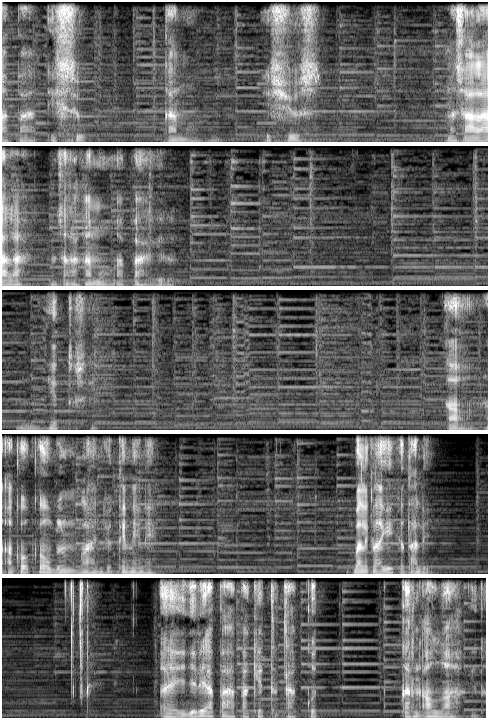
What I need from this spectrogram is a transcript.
Apa isu kamu issues masalah lah masalah kamu apa gitu. Hmm, itu sih. Oh aku aku belum ngelanjutin ini. Balik lagi ke tadi. Eh, jadi apa-apa kita takut karena Allah gitu?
